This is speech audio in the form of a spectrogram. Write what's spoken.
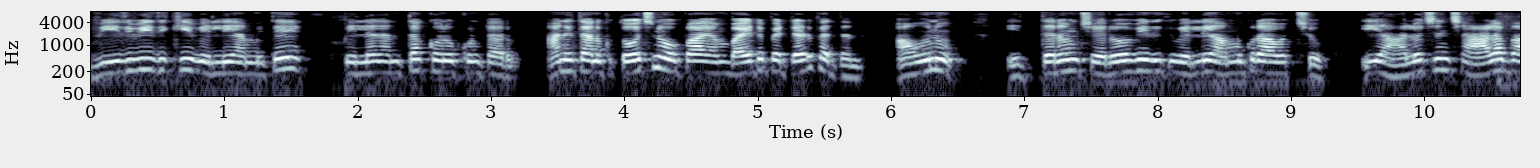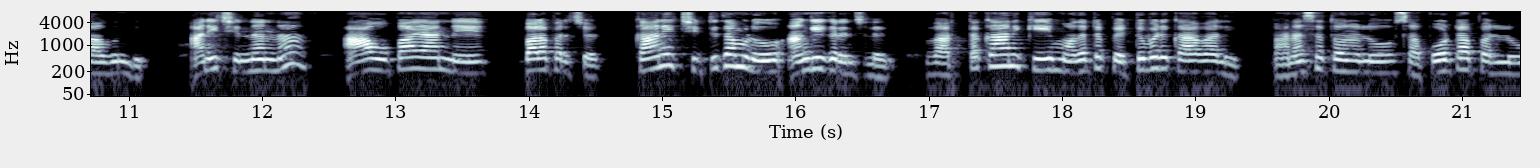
వీధి వీధికి వెళ్ళి అమ్మితే పిల్లలంతా కొనుక్కుంటారు. అని తనకు తోచిన ఉపాయం బయట పెట్టాడు పెద్దన్న. అవును ఇద్దరం చెరో వీధికి వెళ్ళి అమ్ముకు రావచ్చు. ఈ ఆలోచన చాలా బాగుంది అని చిన్నన్న ఆ ఉపాయాన్నే బలపరిచాడు. కానీ చిట్టి తమ్ముడు అంగీకరించలేదు. వర్తకానికి మొదట పెట్టుబడి కావాలి. పనస తొనలు సపోటా పళ్ళు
